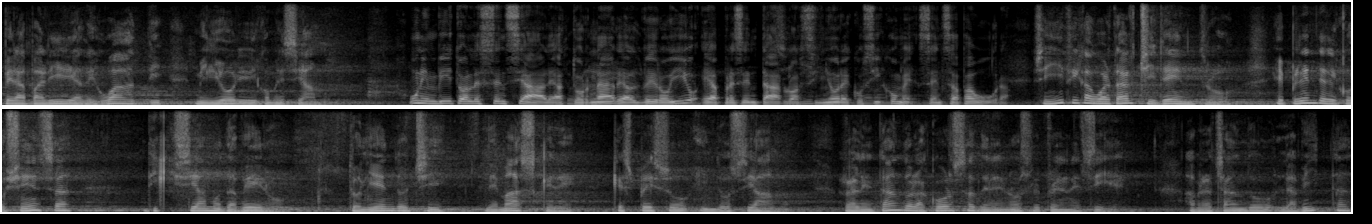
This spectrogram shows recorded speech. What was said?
per apparire adeguati, migliori di come siamo. Un invito all'essenziale, a tornare al vero io e a presentarlo al Signore così com'è, senza paura. Significa guardarci dentro e prendere coscienza di chi siamo davvero, togliendoci le maschere che spesso indossiamo rallentando la corsa delle nostre frenesie, abbracciando la vita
